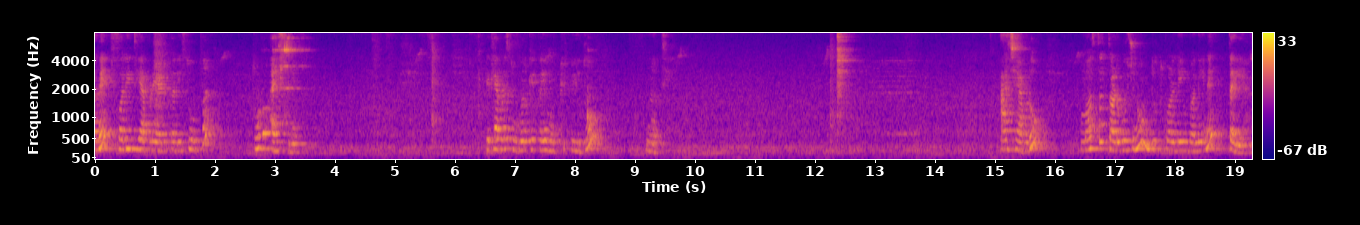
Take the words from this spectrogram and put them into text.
અને ફરીથી આપણે એડ કરીશું ઉપર થોડું આઈસ્ક્રીમ એટલે આપણે સુગર કે કંઈ મૂકી લીધું નથી. આ છે આપણું મસ્ત તરબૂચનું દૂધ કોલ્ડ ડ્રિંક બનીને તૈયાર.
